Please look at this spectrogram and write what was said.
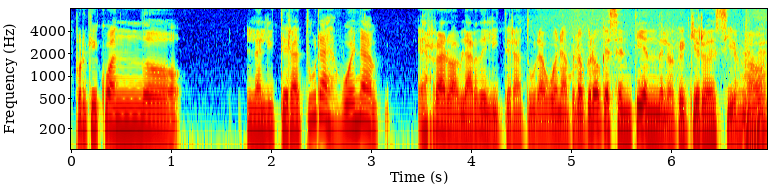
Porque cuando la literatura es buena, es raro hablar de literatura buena, pero creo que se entiende lo que quiero decir, ¿no?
